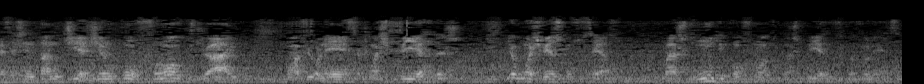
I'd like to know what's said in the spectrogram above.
A gente está no dia a dia, no confronto diário com a violência, com as perdas, e algumas vezes com sucesso, mas muito em confronto com as perdas, com a violência.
